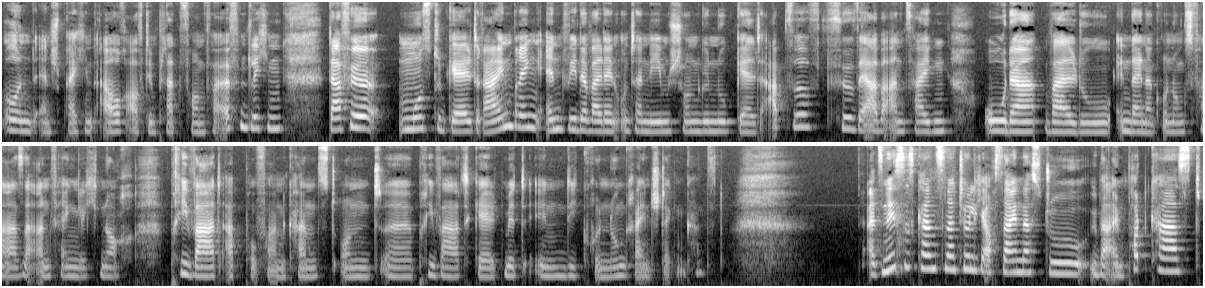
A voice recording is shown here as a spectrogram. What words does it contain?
und entsprechend auch auf den Plattformen veröffentlichen. Dafür musst du Geld reinbringen, entweder weil dein Unternehmen schon genug Geld abwirft für Werbeanzeigen oder weil du in deiner Gründungsphase anfänglich noch privat abpuffern kannst und äh, privat Geld mit in die Gründung reinstecken kannst. Als nächstes kann es natürlich auch sein, dass du über einen Podcast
